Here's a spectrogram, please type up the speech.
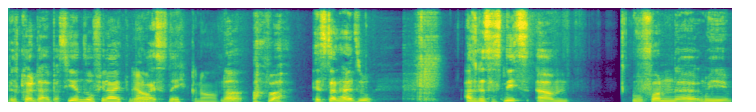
es könnte halt passieren, so vielleicht. Man ja, weiß es nicht. Genau. Ne? Aber ist dann halt so. Also, das ist nichts, ähm, wovon äh, irgendwie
